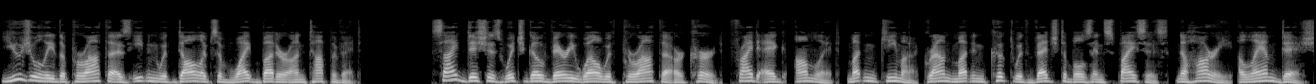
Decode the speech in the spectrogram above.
Usually the paratha is eaten with dollops of white butter on top of it. Side dishes which go very well with paratha are curd, fried egg, omelette, mutton keema ground mutton cooked with vegetables and spices, nahari a lamb dish,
